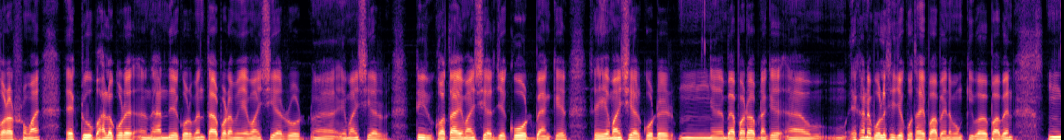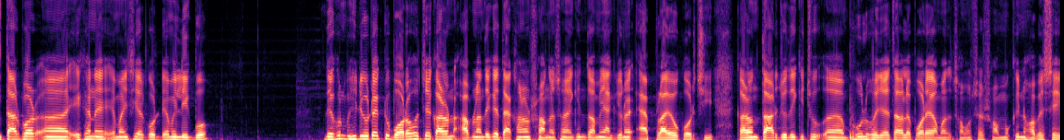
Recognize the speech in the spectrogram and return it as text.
করার সময় একটু ভালো করে ধ্যান দিয়ে করবেন। তারপর আমি এমআইসিআর রোড এমআইসিআরটির কথা এমআইসিআর যে কোড ব্যাংকের সেই এমআইসিআর কোডের ব্যাপারও আপনাকে এখানে বলেছি যে কোথায় পাবেন এবং কীভাবে পাবেন। তারপর এখানে এখানে এমআইসিআর কোডটি আমি লিখব। দেখুন, ভিডিওটা একটু বড় হচ্ছে কারণ আপনাদেরকে দেখানোর সঙ্গে সঙ্গে কিন্তু আমি একজনের অ্যাপ্লাইও করছি। কারণ তার যদি কিছু ভুল হয়ে যায় তাহলে পরে আমাদের সমস্যার সম্মুখীন হবে, সেই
